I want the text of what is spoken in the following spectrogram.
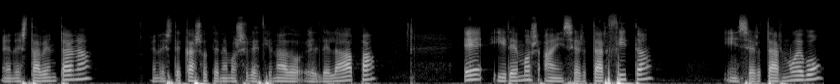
en esta ventana, en este caso tenemos seleccionado el de la APA, e iremos a insertar cita, insertar nuevo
